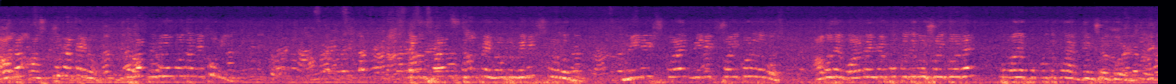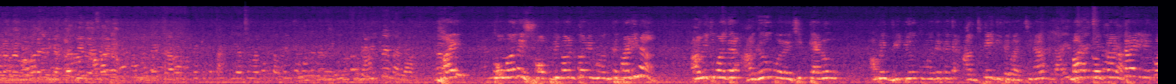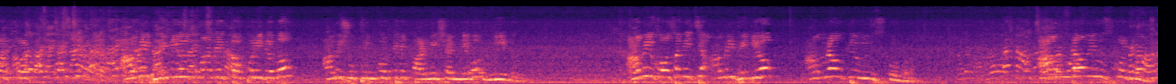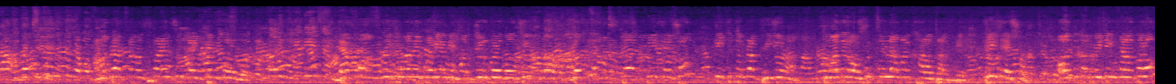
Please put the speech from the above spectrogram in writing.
আমরা আসছো না কেন তোমরা ভিডিও কথা মিনিট সই করে দেবো আমাদের গভর্নমেন্টের পক্ষ থেকেও সই করবে তোমাদের পক্ষ থেকেও একজন সই করবে ভাই, তোমাদের সব ডিমান্ড তো আমি মানতে পারি না। আমি তোমাদের আগেও বলেছি কেন আমি ভিডিও তোমাদের কাছে আজকেই দিতে পারছি না বা টোটালটাই রেকর্ড আমি ভিডিও তোমাদের তখনই দেবো আমি সুপ্রিম কোর্ট থেকে পারমিশন নেব নিয়ে দেবো আমি কথা দিচ্ছি আমি ভিডিও আমরাও কেউ ইউজ করব না। আমরাও ইউজ করব আমরা ট্রান্সপারেন্সি মেনটেন করব। দেখো আমি তোমাদের বলি আমি হাত জোর করে বলছি না তোমাদের অসুখ করলে আমার খারাপ লাগবে। প্লিজ এসো। অন্তত মিটিং না করো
